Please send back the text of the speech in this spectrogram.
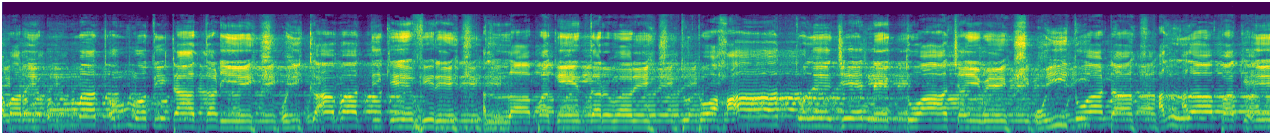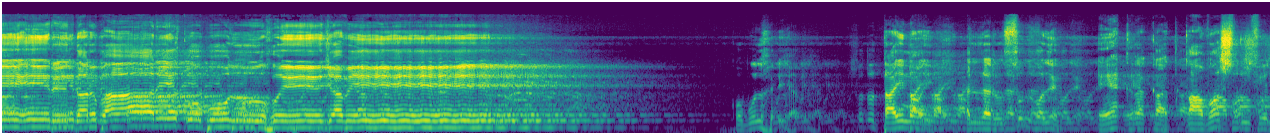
আমার ওই উম্মত উম্মতিটা দাঁড়িয়ে ওই কাবার দিকে ফিরে আল্লাহ পাকের দরবারে দুটো হাত তুলে যে নেক দোয়া চাইবে, ওই দোয়াটা আল্লাহ পাকের দরবারে কবুল হয়ে যাবে। কবুল হয়ে যাবে। শুধু তাই নয়, আল্লাহ রসুল বলেন, এক রাকাত কাবা শরীফের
